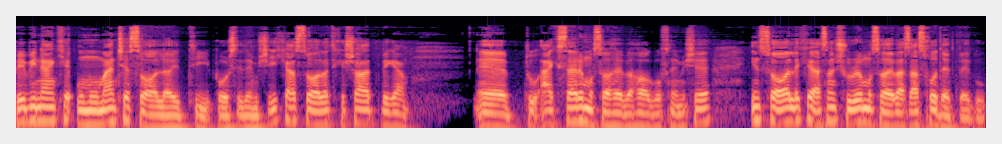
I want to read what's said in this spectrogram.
ببینن که عموما چه سوالاتی پرسیده میشه. یکی از سوالاتی که شاید بگم تو اکثر مصاحبه ها گفته میشه این سواله که اصلا شروع مصاحبه است از خودت بگو.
